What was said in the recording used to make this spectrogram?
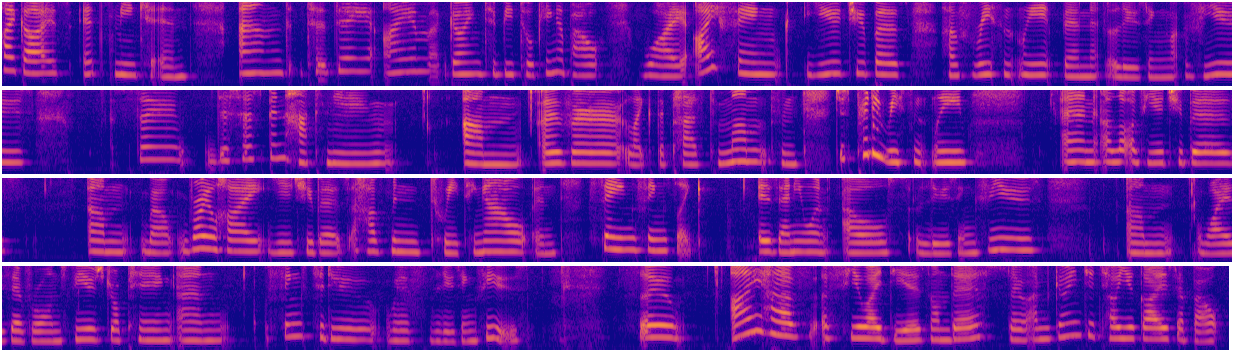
Hi guys, it's me Kitten, and today I am going to be talking about why I think YouTubers have recently been losing views. So, this has been happening um over like the past month and just pretty recently and a lot of YouTubers um, well, Royale High YouTubers have been tweeting out and saying things like, is anyone else losing views? Um, why is everyone's views dropping? And things to do with losing views. So, I have a few ideas on this, so I'm going to tell you guys about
